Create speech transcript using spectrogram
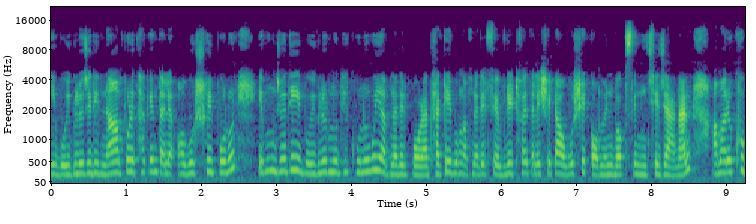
এই বইগুলো যদি না পড়ে থাকেন তাহলে অবশ্যই পড়ুন এবং যদি এই বইগুলোর মধ্যে কোনো বই আপনাদের পড়া থাকে এবং আপনাদের ফেভারিট হয় তাহলে সেটা অবশ্যই কমেন্ট বক্সে নিচে জানান। আমারও খুব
